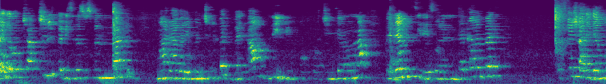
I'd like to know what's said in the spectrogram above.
ነገሮቻችንን በቢዝነስ ውስጥ ምንናለን ማዳበር የምንችልበት በጣም ልዩ opportunity ነው እና በደንብ serious ሆነን እንጠቀምበት። specially ደግሞ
